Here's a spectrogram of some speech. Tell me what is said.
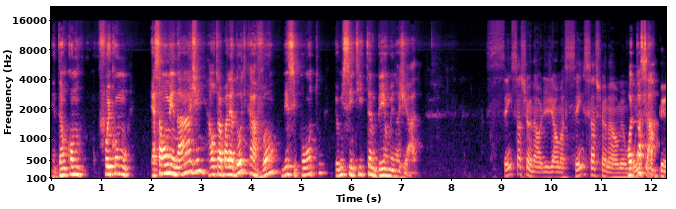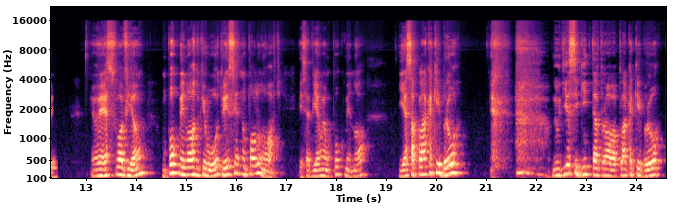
Então, como, foi como essa homenagem ao trabalhador de carvão, nesse ponto, eu me senti também homenageado. Sensacional, Djalma, sensacional, meu. Pode passar. Esse é o avião, um pouco menor do que o outro, esse é no Polo Norte. Esse avião é um pouco menor, E essa placa quebrou. no dia seguinte da prova, a placa quebrou.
